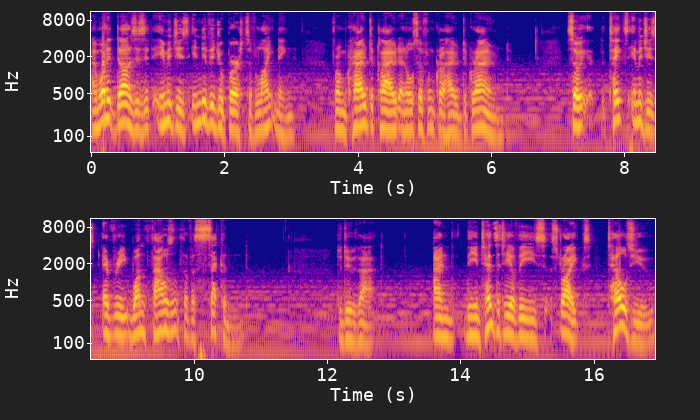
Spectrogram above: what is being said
And what it does is it images individual bursts of lightning from cloud to cloud and also from cloud to ground. So it takes images every one thousandth of a second to do that and the intensity of these strikes tells you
